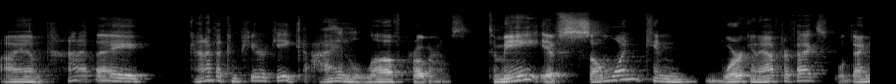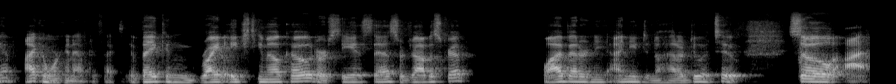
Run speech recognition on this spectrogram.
I am kind of a kind of a computer geek. I love programs. To me, if someone can work in After Effects, well, dang it, I can work in After Effects. If they can write HTML code or CSS or JavaScript, well, I better need I need to know how to do it too. So I,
